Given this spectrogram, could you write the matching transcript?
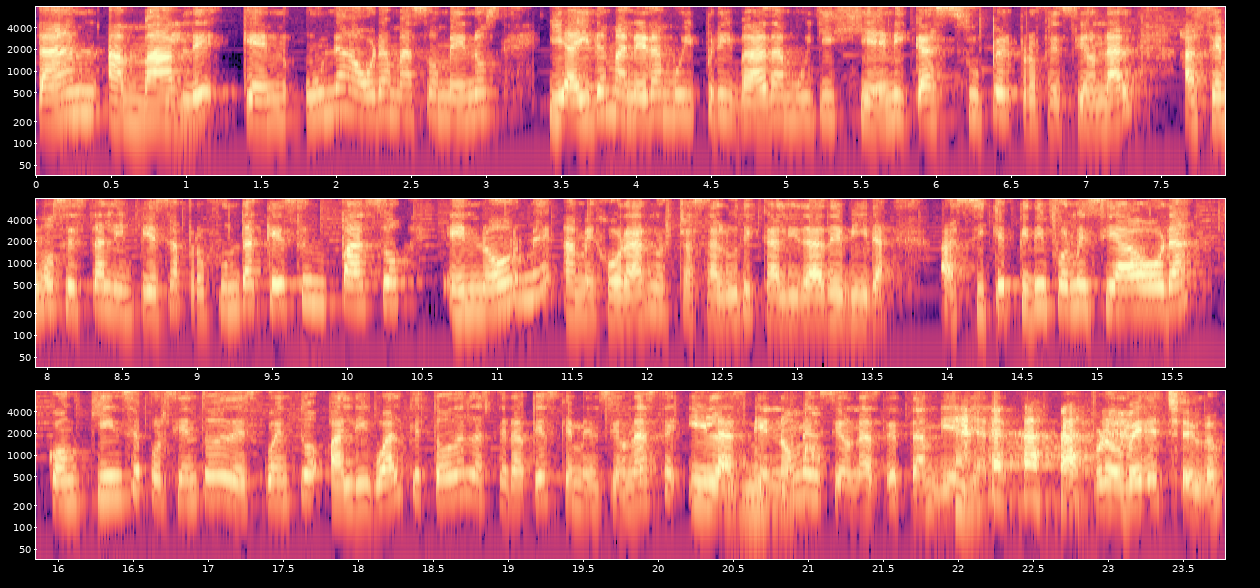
tan amable que en una hora más o menos y ahí de manera muy privada, muy higiénica, súper profesional, hacemos esta limpieza profunda que es un paso enorme a mejorar nuestra salud y calidad de vida. Así que pide informes y ahora con 15% de descuento, al igual que todas las terapias que mencionaste y las que no mencionaste también, ya Aprovechelo.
